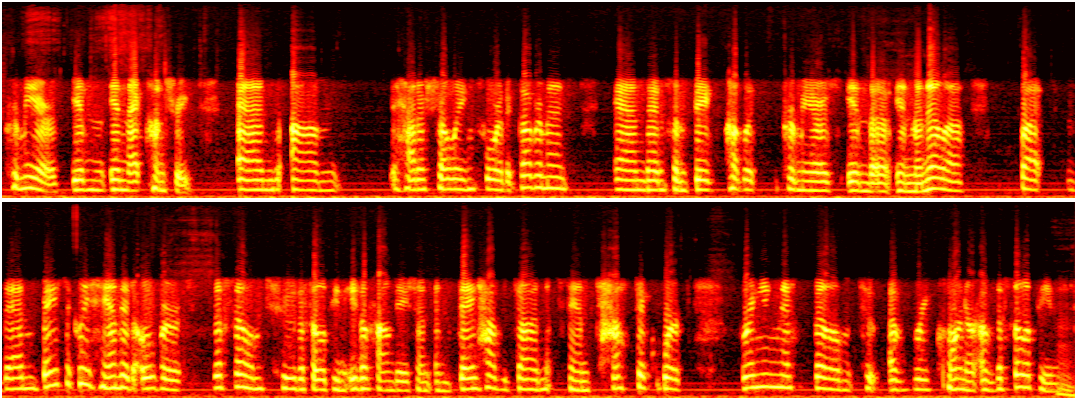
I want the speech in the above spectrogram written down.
premieres in in that country, and um, had a showing for the government, and then some big public premieres in the in Manila, but then basically handed over the film to the Philippine Eagle Foundation, and they have done fantastic work bringing this film to every corner of the Philippines.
